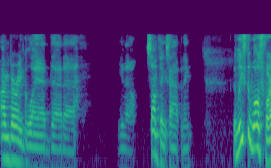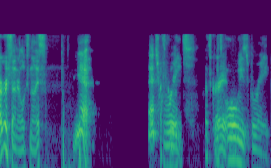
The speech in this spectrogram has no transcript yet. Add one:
I'm very glad that uh, you know, something's happening. At least the Wells Fargo Center looks nice. Yeah. That's, That's great. Cool. That's great. That's always great.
